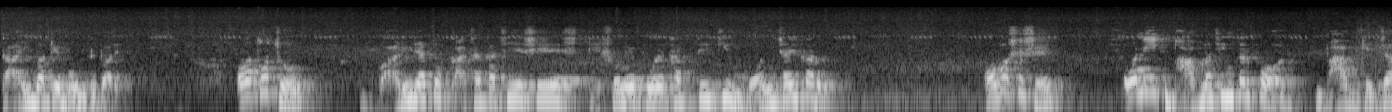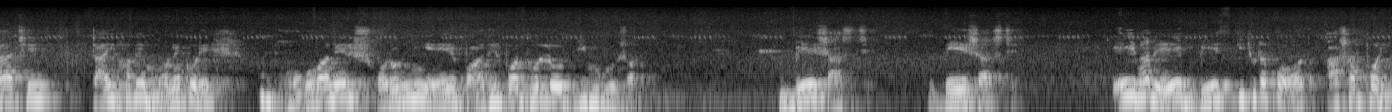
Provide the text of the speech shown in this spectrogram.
তাই বাকে বলতে পারে। অথচ বাড়ির এত কাছাকাছি এসে স্টেশনে পড়ে থাকতেই কি মন চাই কারও? অবশেষে অনেক ভাবনা চিন্তার পর ভাগ্যে যা আছে তাই হবে মনে করে ভগবানের স্মরণ নিয়ে বাঁধের পথ ধরল বিভূভূষণ বেশ আসছে বেশ আসছে। এইভাবে বেশ কিছুটা পথ আসার পরই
